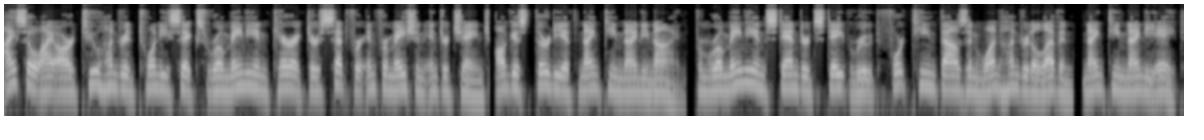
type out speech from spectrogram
ISO IR 226 Romanian character set for information interchange August 30, 1999, from Romanian Standard State Route 14111, 1998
